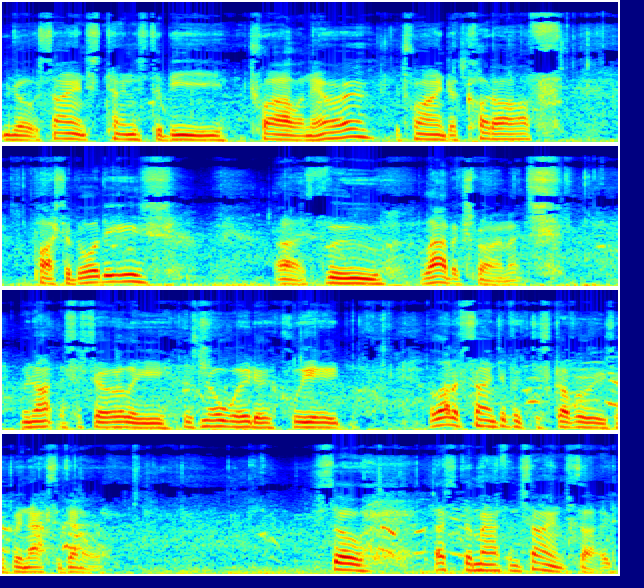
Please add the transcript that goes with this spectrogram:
you know science tends to be trial and error. We're trying to cut off possibilities uh, through lab experiments. We're not necessarily there's no way to create a lot of scientific discoveries have been accidental. So that's the math and science side.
